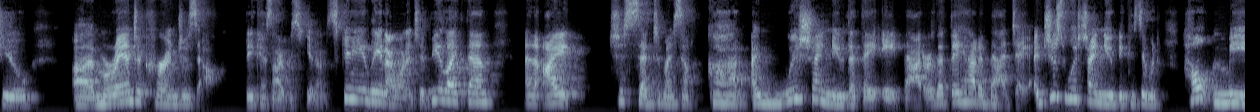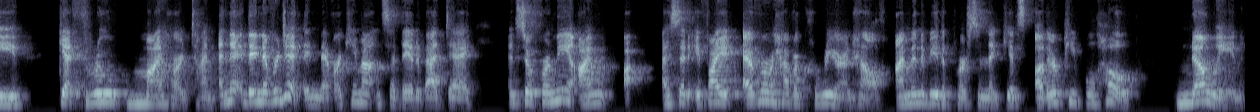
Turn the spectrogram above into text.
to uh, Miranda Kerr and Gisele because I was, you know, skinny lean. I wanted to be like them. And I just said to myself, God, I wish I knew that they ate bad or that they had a bad day. I just wish I knew because it would help me get through my hard time. And they, they never did. They never came out and said they had a bad day. And so for me, I'm, I said, if I ever have a career in health, I'm going to be the person that gives other people hope, knowing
